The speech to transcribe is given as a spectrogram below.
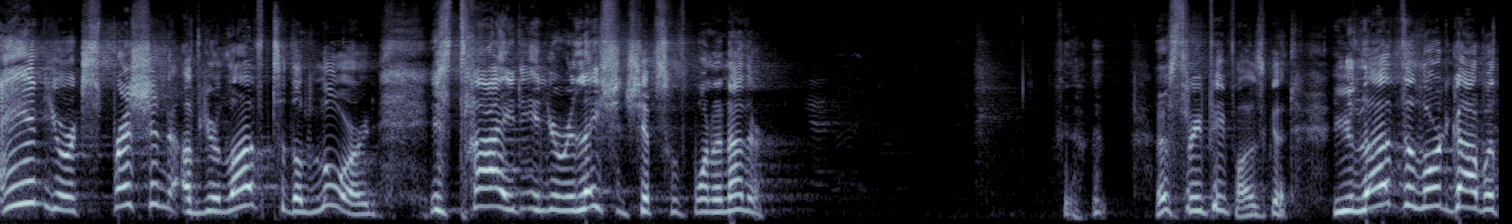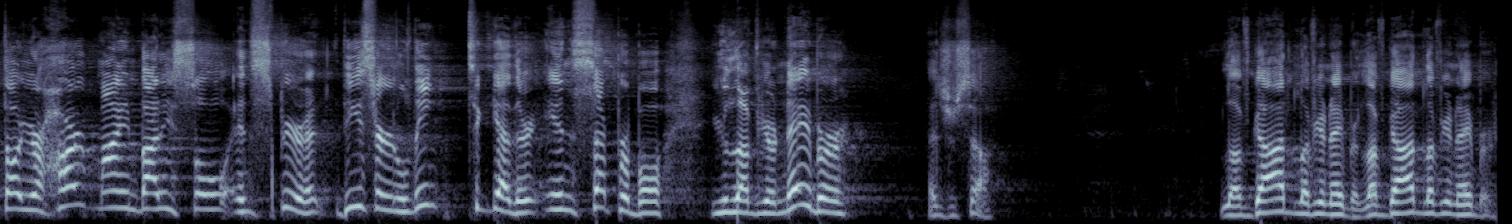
and your expression of your love to the Lord is tied in your relationships with one another. There's three people. That's good. You love the Lord God with all your heart, mind, body, soul, and spirit. These are linked together, inseparable. You love your neighbor as yourself. Love God, love your neighbor. Love God, love your neighbor.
